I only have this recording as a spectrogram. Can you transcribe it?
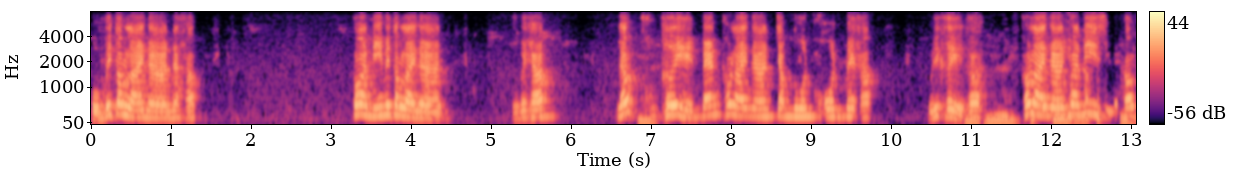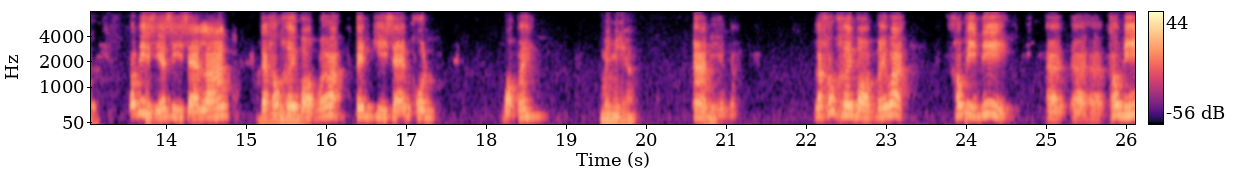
ผมไม่ต้องรายงานนะครับ ก้อนนี้ไม่ต้องรายงาน ถูกไหมครับ แล้วเคยเห็นแบงค์เขารายงานจำนวนคนไหมครับวันนี้เคยเห็นเขาเขารายงานว่านี่เสียเขาเขานี่เสียสี่แสนล้าน แต่เขาเคยบอกไว้ว่า เป็นกี่แสนคน บอกไหมไม่มีครับ อ่านี่เห็นไหม แล้วเขาเคยบอกไหมว่าเขามีหนี้เอ่อเอ่อเอ่อเท่านี้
